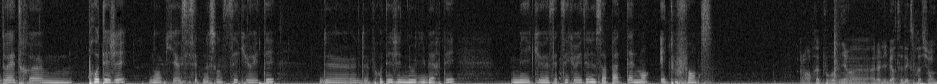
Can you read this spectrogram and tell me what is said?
doivent être protégées. Donc il y a aussi cette notion de sécurité, de, de protéger nos libertés, mais que cette sécurité ne soit pas tellement étouffante alors après, pour revenir à la liberté d'expression,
